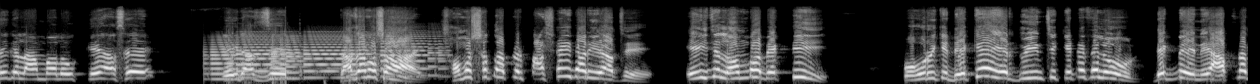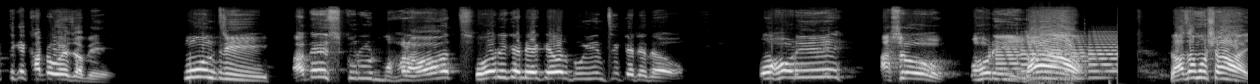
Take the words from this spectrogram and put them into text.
থেকে লম্বা লোক কে আছে? এই রাজ্যে রাজামশাই সমস্যা তো আপনার পাশেই দাঁড়িয়ে আছে। এই যে লম্বা ব্যক্তি প্রহরীকে ডেকে এর দুই ইঞ্চি কেটে ফেলুন। দেখবেন এ আপনার থেকে খাটো হয়ে যাবে। মন্ত্রী আদেশ করুন মহারাজ। প্রহরীকে ডেকে ওর দুই ইঞ্চি কেটে দাও। প্রহরী আসো। প্রহরী দাও রাজামশাই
